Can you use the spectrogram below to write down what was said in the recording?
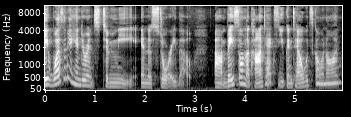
it wasn't a hindrance to me in the story though um, based on the context you can tell what's going on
